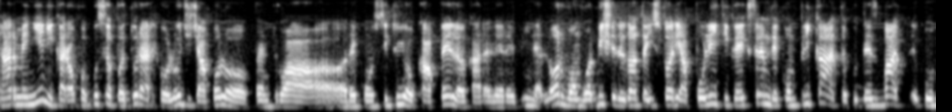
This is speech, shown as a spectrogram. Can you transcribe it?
armenienii care au făcut săpături arheologice acolo pentru a reconstitui o capelă care le revine lor, vom vorbi și de toată istoria politică extrem de complicată, cu dezbate, cu uh,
